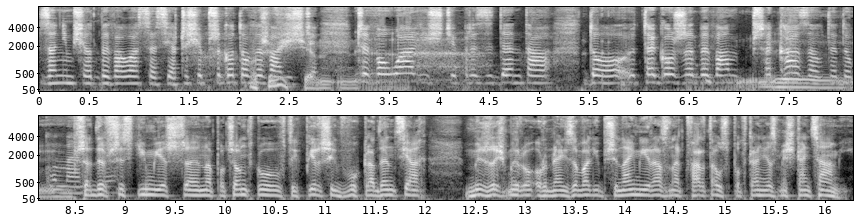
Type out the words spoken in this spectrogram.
zanim się odbywała sesja? Czy się przygotowywaliście? Oczywiście. Czy wołaliście prezydenta do tego, żeby wam przekazał te dokumenty? Przede wszystkim jeszcze na początku, w tych pierwszych dwóch kadencjach, my żeśmy organizowali przynajmniej raz na kwartał spotkania z mieszkańcami.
